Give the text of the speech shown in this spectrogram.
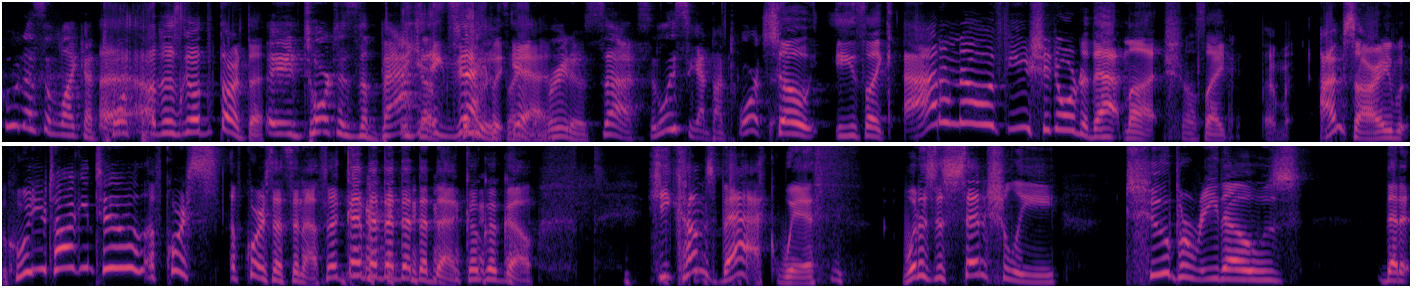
Who doesn't like a uh, torta? I'll just go with the torta. I mean, torta's the backup. Exactly, like, yeah. Burrito sucks. At least you got the torta. So he's like, I don't know if you should order that much. I was like, I'm sorry, but who are you talking to? Of course, of course, that's enough. Go, go, go. He comes back with what is essentially two burritos that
